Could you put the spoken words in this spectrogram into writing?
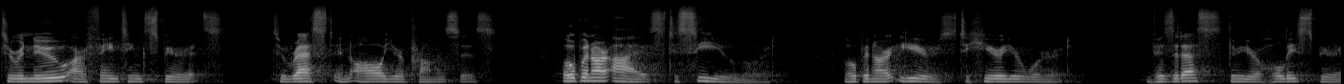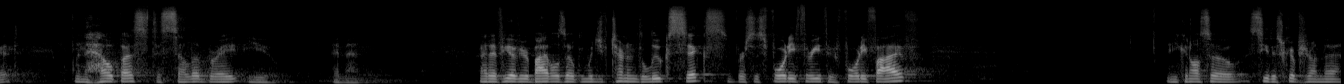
to renew our fainting spirits, to rest in all your promises. Open our eyes to see you, Lord. Open our ears to hear your word. Visit us through your Holy Spirit and help us to celebrate you. Amen. Right, if you have your Bibles open, would you turn them to Luke 6, verses 43 through 45? And you can also see the scripture on the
